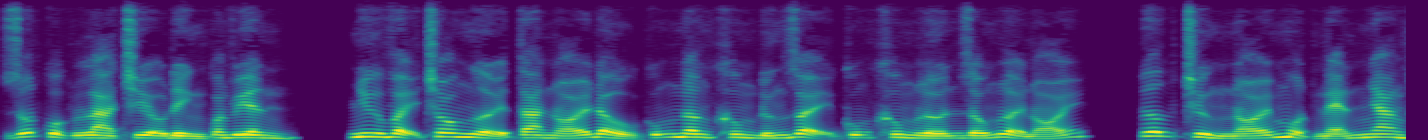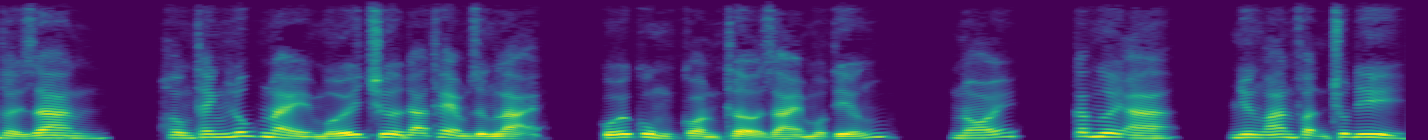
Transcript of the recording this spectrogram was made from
Rốt cuộc là triều đình quan viên, như vậy cho người ta nói đầu cũng nâng không đứng dậy cũng không lớn giống lời nói, ước chừng nói một nén nhang thời gian, Hồng Thanh lúc này mới chưa đã thèm dừng lại, cuối cùng còn thở dài một tiếng, nói, các ngươi à, nhưng an phận chút đi.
